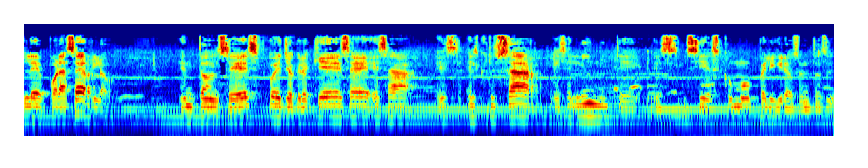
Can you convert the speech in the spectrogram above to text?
le dé por hacerlo. Entonces, pues yo creo que ese, esa, es el cruzar ese límite es, sí es como peligroso. Entonces,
